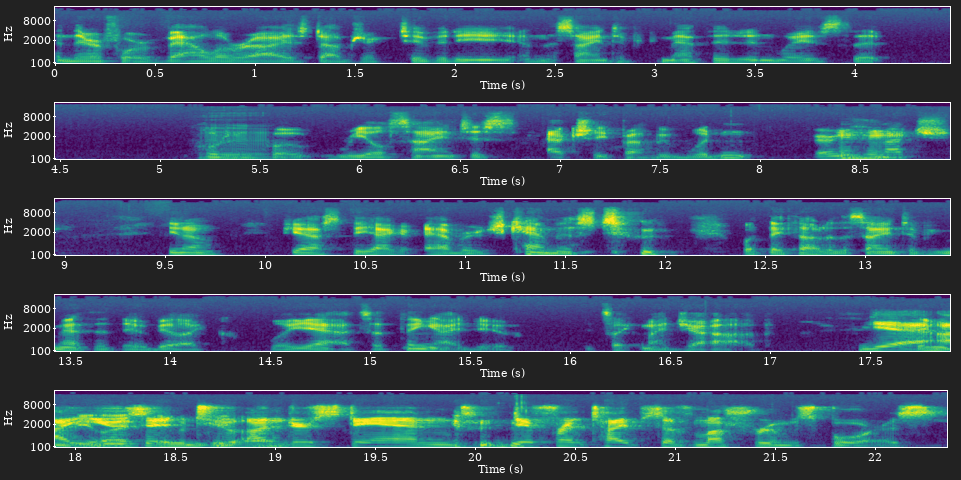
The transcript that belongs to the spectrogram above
and therefore valorized objectivity and the scientific method in ways that quote Mhm. unquote real scientists actually probably wouldn't very Mhm. much you know if you ask the ag- average chemist what they thought of the scientific method they would be like well yeah it's a thing i do it's like my job Yeah, I use like- it to like- understand different types of mushroom spores.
